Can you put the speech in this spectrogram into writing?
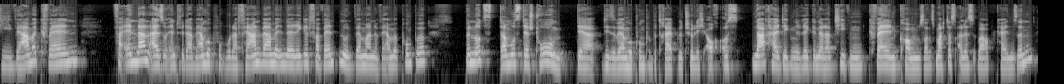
die Wärmequellen verändern, also entweder Wärmepumpen oder Fernwärme in der Regel verwenden. Und wenn man eine Wärmepumpe benutzt, da muss der Strom, der diese Wärmepumpe betreibt, natürlich auch aus nachhaltigen, regenerativen Quellen kommen, sonst macht das alles überhaupt keinen Sinn.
